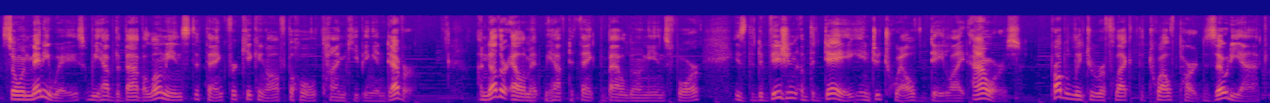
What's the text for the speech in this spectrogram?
So in many ways we have the Babylonians to thank for kicking off the whole timekeeping endeavour. Another element we have to thank the Babylonians for is the division of the day into 12 daylight hours, probably to reflect the 12-part zodiac,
